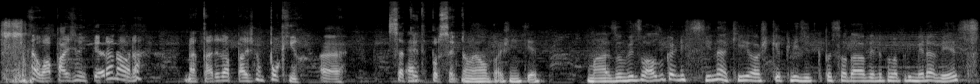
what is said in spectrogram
É, uma página inteira não, né? Metade da página um pouquinho. É. 70%. Não é uma página inteira. Mas o visual do Carnificina aqui, eu acho que acredito que o pessoal tava vendo pela primeira vez.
